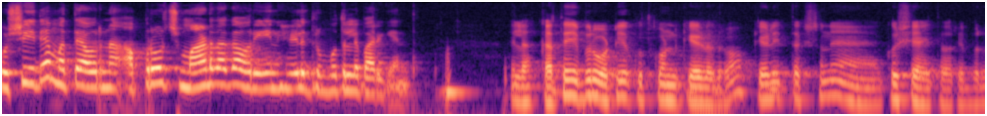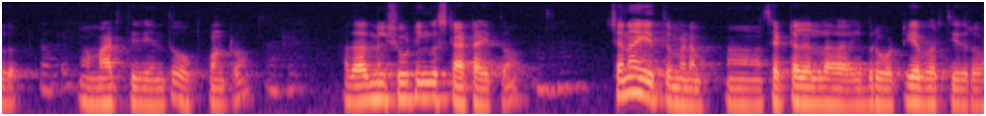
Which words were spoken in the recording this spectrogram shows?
ಖುಷಿ ಇದೆ ಮತ್ತೆ ಅವ್ರನ್ನ ಅಪ್ರೋಚ್ ಮಾಡಿದಾಗ ಅವ್ರು ಏನು ಹೇಳಿದ್ರು ಮೊದಲನೇ ಬಾರಿಗೆ ಅಂತ? ಇಲ್ಲ ಕತೆ ಇಬ್ಬರು ಒಟ್ಟಿಗೆ ಕುತ್ಕೊಂಡು ಕೇಳಿದ್ರು. ಕೇಳಿದ ತಕ್ಷಣ ಖುಷಿ ಆಯಿತು ಅವರಿಬ್ಬರಿಗೂ ಮಾಡ್ತೀವಿ ಅಂತ ಒಪ್ಕೊಂಡ್ರು. ಅದಾದ್ಮೇಲೆ ಶೂಟಿಂಗು ಸ್ಟಾರ್ಟ್ ಆಯಿತು. ಚೆನ್ನಾಗಿತ್ತು ಮೇಡಮ್. ಸೆಟ್ಟಲ್ಲೆಲ್ಲ ಇಬ್ಬರು ಒಟ್ಟಿಗೆ ಬರ್ತಿದ್ರು.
